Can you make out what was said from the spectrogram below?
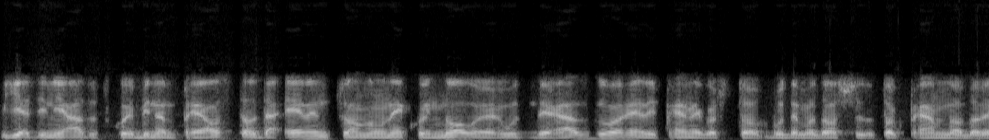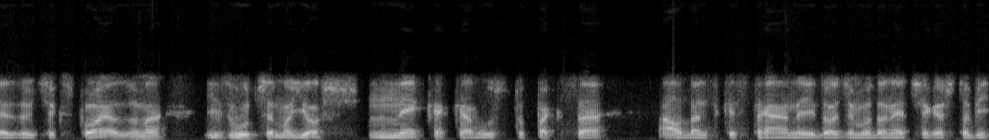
jedini adut koji bi nam preostao da eventualno u nekoj novoj rundi razgovora ili pre nego što budemo došli do tog pravno obavezujućeg sporazuma izvučemo još nekakav ustupak sa albanske strane i dođemo do nečega što bi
